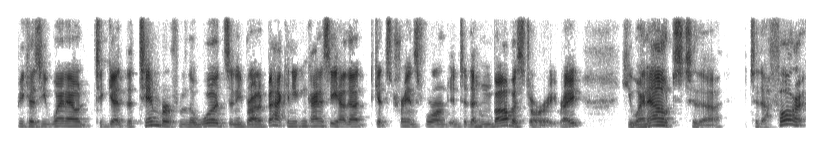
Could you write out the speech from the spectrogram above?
because he went out to get the timber from the woods and he brought it back and you can kind of see how that gets transformed into the Humbaba story, right? he went out to the to the forest.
